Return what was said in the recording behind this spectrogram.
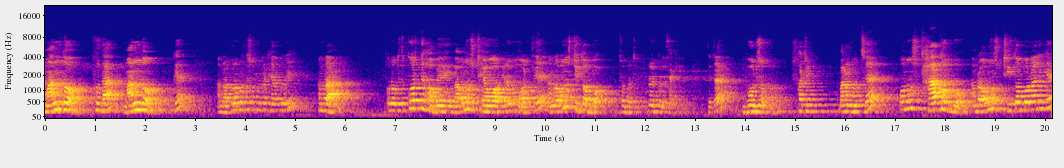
মান্দ ক্ষুদা মান্দ। ওকে? আমরা পরবর্তী শব্দটা খেয়াল করি। আমরা কোনো কিছু করতে হবে বা অনুষ্ঠেয় এরকম অর্থে আমরা অনুষ্ঠিতব্য শব্দটি প্রয়োগ করে থাকি, যেটা ভুল শব্দ। সঠিক বানান হচ্ছে অনুষ্ঠাতব্য। আমরা অনুষ্ঠিতব্য না লিখে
